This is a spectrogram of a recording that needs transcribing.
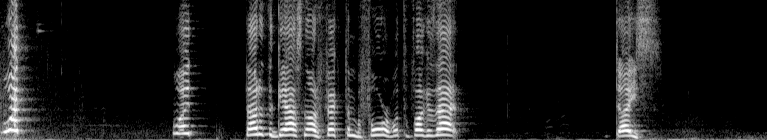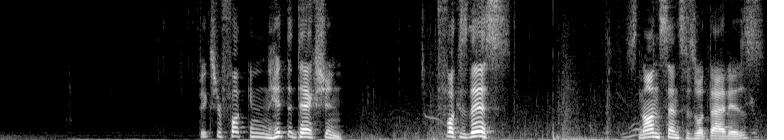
What? What? How did the gas not affect them before? What the fuck is that? DICE. Fix your fucking hit detection. What the fuck is this? It's nonsense is what that is.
